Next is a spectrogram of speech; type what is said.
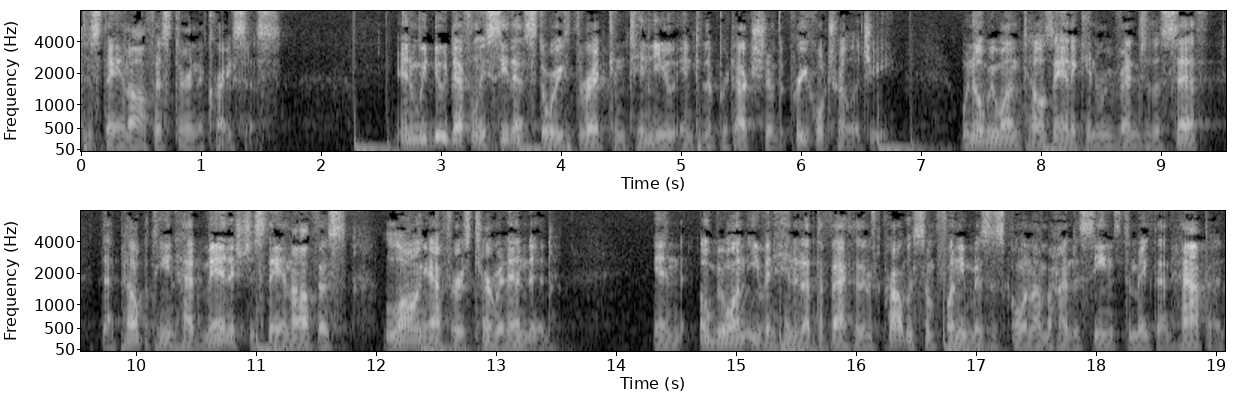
to stay in office during the crisis. And we do definitely see that story thread continue into the production of the prequel trilogy. When Obi Wan tells Anakin in Revenge of the Sith that Palpatine had managed to stay in office long after his term had ended, and Obi-Wan even hinted at the fact that there was probably some funny business going on behind the scenes to make that happen,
